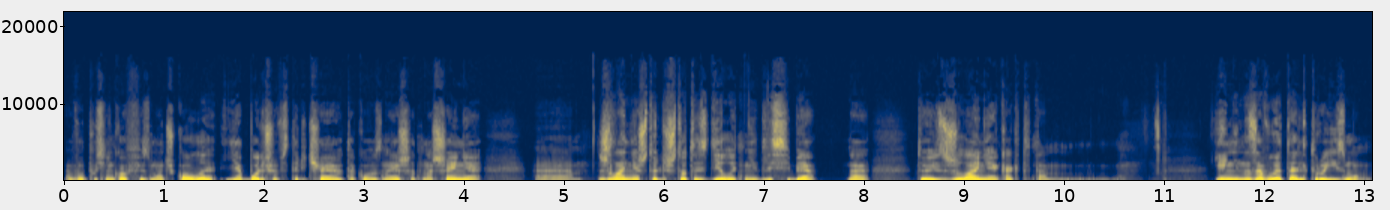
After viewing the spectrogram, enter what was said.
выпускников физмат-школы я больше встречаю такого, знаешь, отношения, э, желание, что ли, что-то сделать не для себя, да, то есть желание как-то там я не назову это альтруизмом,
